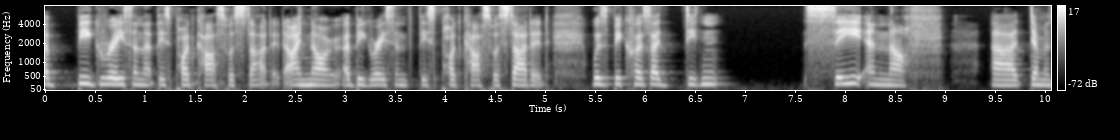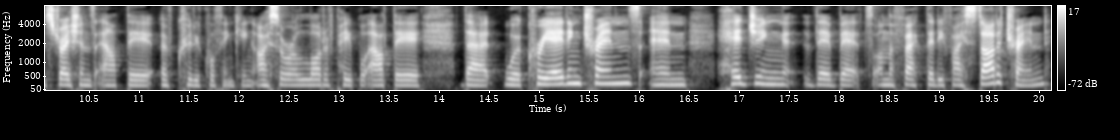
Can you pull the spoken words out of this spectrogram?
a big reason that this podcast was started, I know a big reason this podcast was started, was because I didn't see enough uh, demonstrations out there of critical thinking. I saw a lot of people out there that were creating trends and hedging their bets on the fact that if I start a trend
